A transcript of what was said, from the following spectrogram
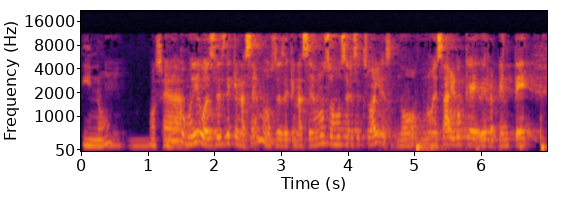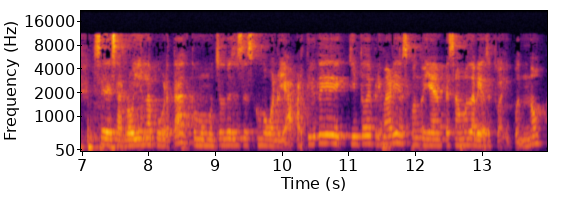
Y no, o sea... como digo, es desde que nacemos, desde que nacemos somos seres sexuales, no, no es algo que de repente se desarrolle en la pubertad, como muchas veces es como, bueno, ya a partir de quinto de primaria es cuando ya empezamos la vida sexual, y pues no.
